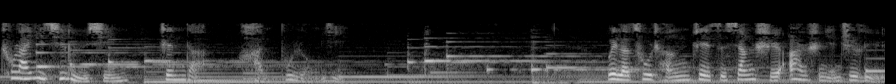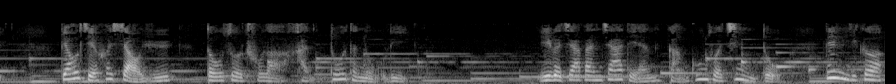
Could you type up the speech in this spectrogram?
出来一起旅行，真的很不容易。为了促成这次相识二十年之旅，表姐和小鱼都做出了很多的努力。一个加班加点赶工作进度，另一个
